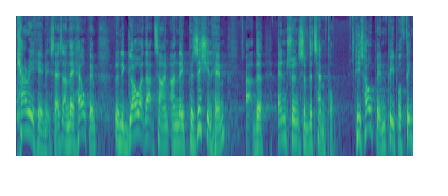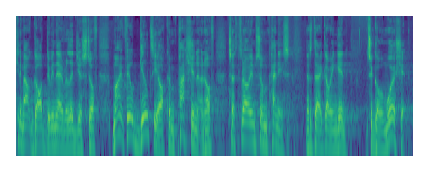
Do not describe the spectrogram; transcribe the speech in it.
carry him, it says, and they help him. And they go at that time and they position him at the entrance of the temple. He's hoping people thinking about God doing their religious stuff might feel guilty or compassionate enough to throw him some pennies as they're going in to go and worship.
